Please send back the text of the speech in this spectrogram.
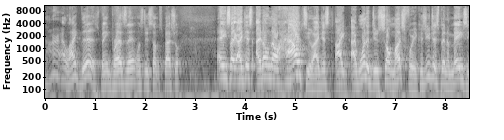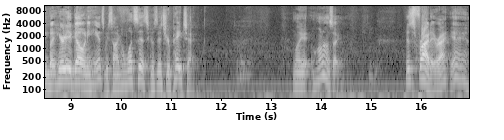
all right, I like this. Being president wants to do something special. And he's like, I just, I don't know how to. I just, I, I want to do so much for you because you've just been amazing, but here you go. And he hands me something. I go, what's this? He goes, it's your paycheck. I'm like, hold on a second. This is Friday, right? Yeah, yeah.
